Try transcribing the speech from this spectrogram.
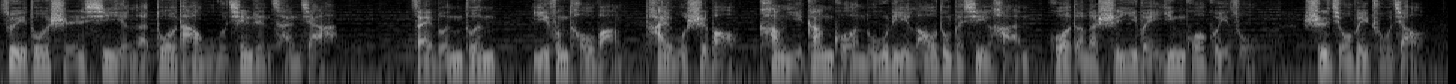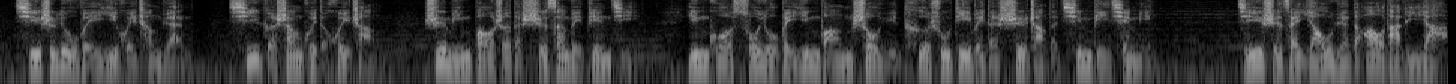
最多时吸引了多达五千人参加。在伦敦，一封投往《泰晤士报》抗议刚果奴隶劳动的信函获得了十一位英国贵族、十九位主教、七十六位议会成员、七个商会的会长、知名报社的十三位编辑、英国所有被英王授予特殊地位的市长的亲笔签名。即使在遥远的澳大利亚，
